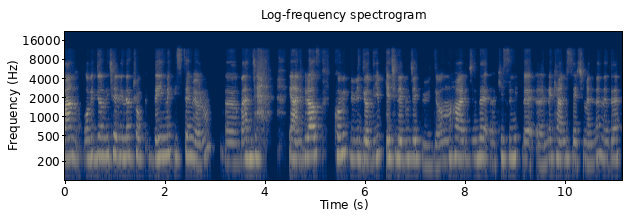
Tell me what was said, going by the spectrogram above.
Ben o videonun içeriğine çok değinmek istemiyorum. Bence yani biraz komik bir video deyip geçilebilecek bir video. Onun haricinde kesinlikle ne kendi seçmenine ne de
